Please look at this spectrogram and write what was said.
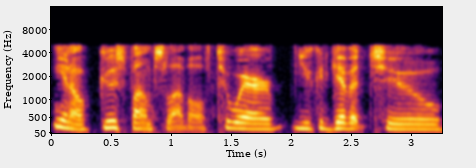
you know, goosebumps level to where you could give it to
